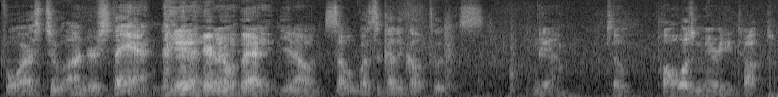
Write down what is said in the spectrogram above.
for us to understand. Yeah, you know right, that right. you know some of us are going to go through this. Yeah. So Paul wasn't married. He talked a lot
